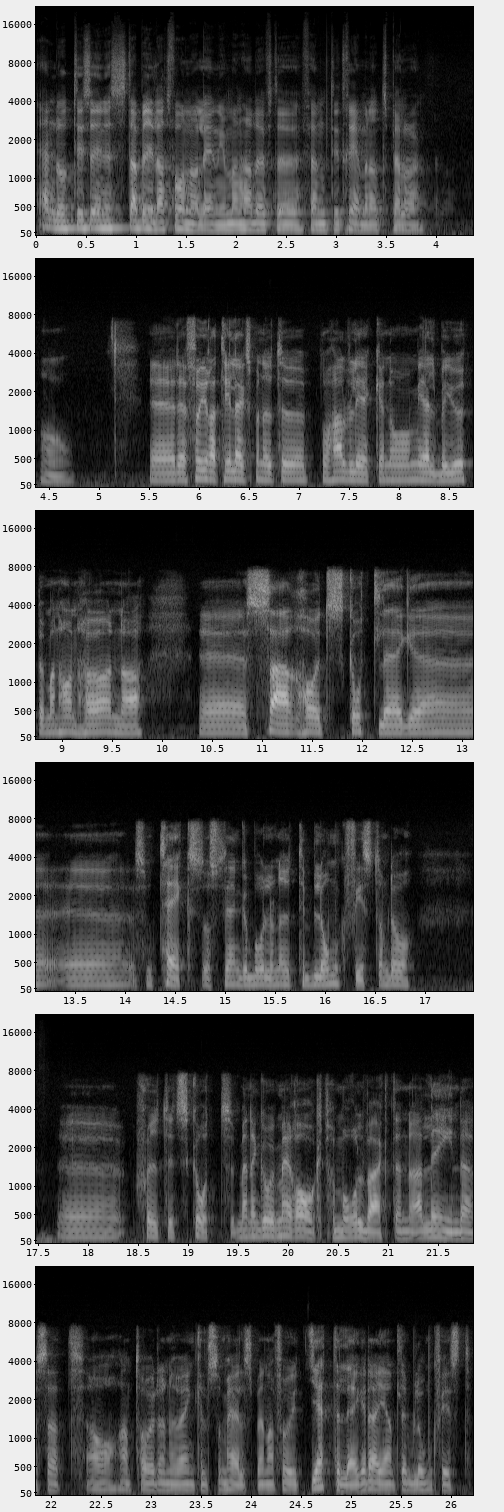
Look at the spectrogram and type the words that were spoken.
ändå till synes stabila 2-0-ledningen man hade efter 53 minuter spelare. Ja. Eh, det är fyra tilläggsminuter på halvleken och Mjällby är uppe. Man har en hörna. Eh, Sarr har ett skottläge eh, som täcks och sen går bollen ut till Blomqvist som då Uh, skjutit skott. Men den går ju mer rakt på målvakten Alin där så att ja, han tar ju den hur enkelt som helst. Men han får ju ett jätteläge där egentligen Blomqvist.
